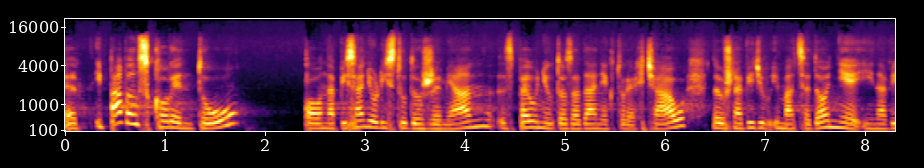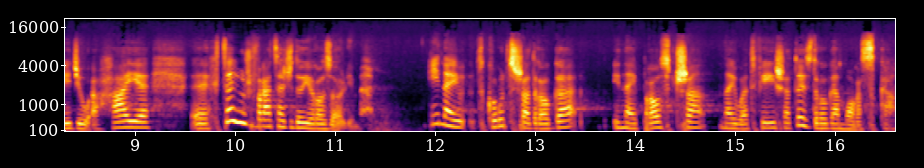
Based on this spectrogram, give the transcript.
E, I Paweł z Koryntu po napisaniu listu do Rzymian spełnił to zadanie, które chciał. No już nawiedził i Macedonię, i nawiedził Achaję. E, chce już wracać do Jerozolimy. I najkrótsza droga, i najprostsza, najłatwiejsza to jest droga morska.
